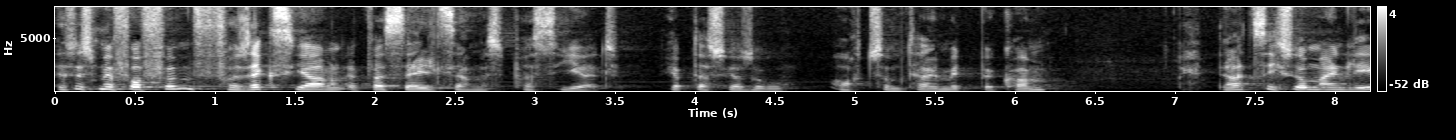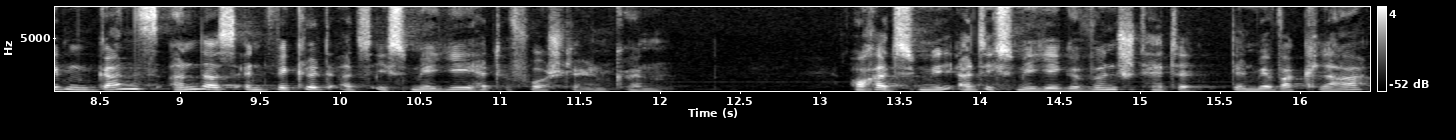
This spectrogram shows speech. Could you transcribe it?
Es ist mir vor fünf, vor sechs Jahren etwas Seltsames passiert. Ich habe das ja so auch zum Teil mitbekommen. Da hat sich so mein Leben ganz anders entwickelt, als ich es mir je hätte vorstellen können. Auch als, als ich es mir je gewünscht hätte. Denn mir war klar,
